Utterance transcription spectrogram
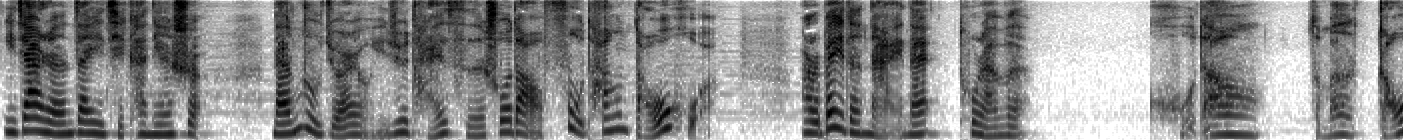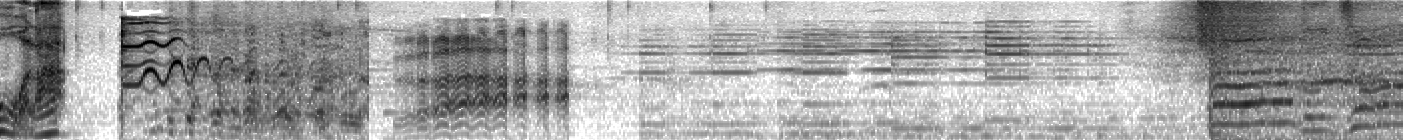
一家人在一起看电视，男主角有一句台词说到“赴汤蹈火”，耳背的奶奶突然问：“裤裆怎么着火啦？”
